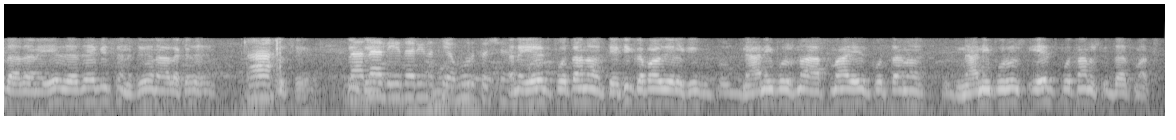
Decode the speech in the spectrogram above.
દાદા ને એ દાદા બી છે ને જો ના લખે અને એ જ પોતાનો તેથી લખ્યું જ્ઞાની પુરુષ નો આત્મા એ જ પોતાનો જ્ઞાની પુરુષ એ જ પોતાનો શુદ્ધાત્મા છે.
